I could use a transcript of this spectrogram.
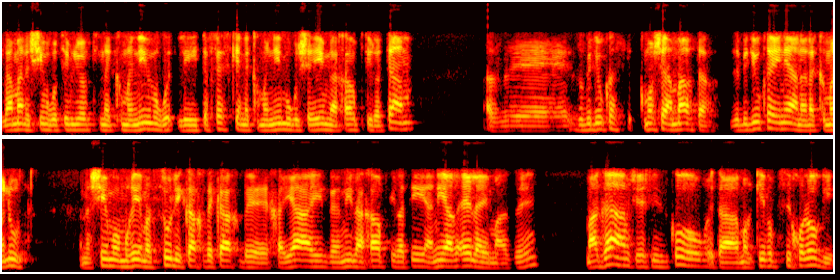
למה אנשים רוצים להיות נקמנים, להיתפס כנקמנים מורשעים לאחר פטירתם, אז זו בדיוק, כמו שאמרת, זה בדיוק העניין, הנקמנות. אנשים אומרים, עשו לי כך וכך בחיי, ואני לאחר פטירתי, אני אראה להם מה זה, מה גם שיש לזכור את המרכיב הפסיכולוגי.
